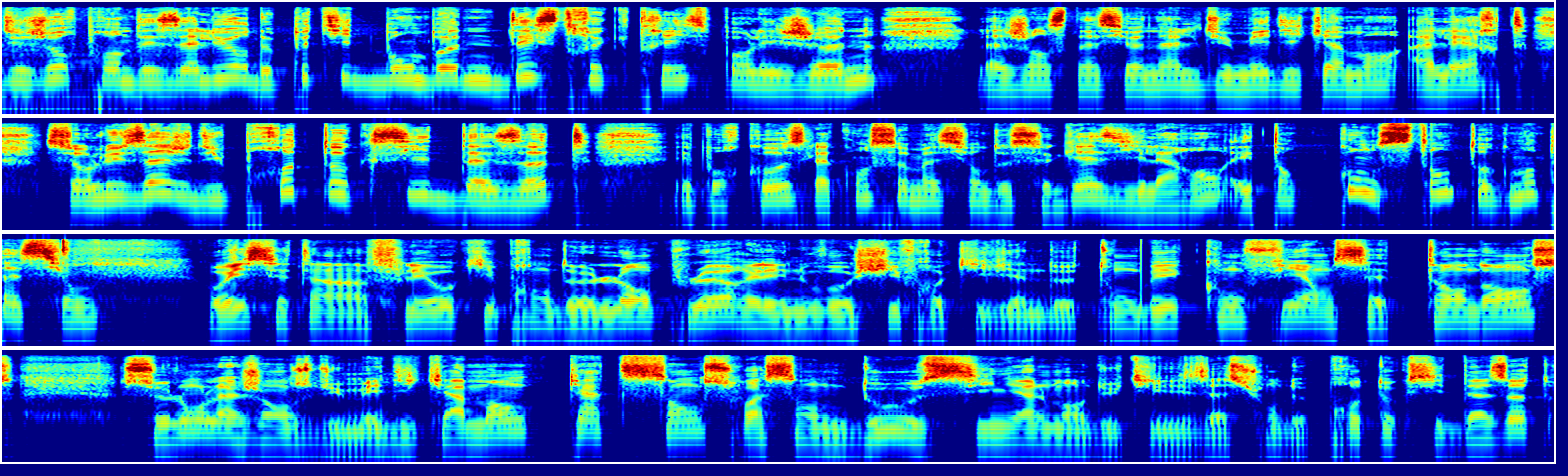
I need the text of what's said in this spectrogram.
du jour prend des allures de petites bonbonnes destructrices pour les jeunes. L'Agence nationale du médicament alerte sur l'usage du protoxyde d'azote et pour cause, la consommation de ce gaz hilarant est en constante augmentation. Oui, c'est un fléau qui prend de l'ampleur et les nouveaux chiffres qui viennent de tomber confirment cette tendance. Selon l'Agence du médicament, 472 signalements d'utilisation de protoxyde d'azote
